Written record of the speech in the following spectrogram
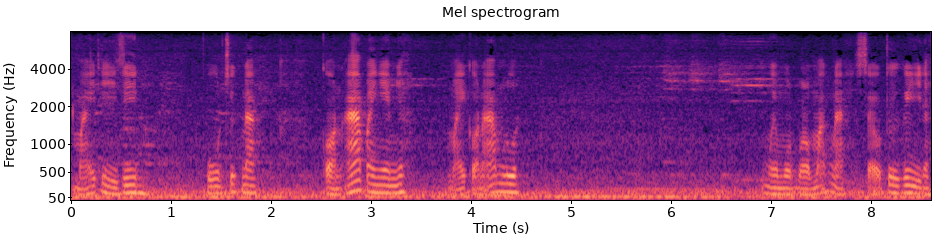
Máy thì zin, full chức năng. Còn áp anh em nhé, máy còn áp luôn. 11 Pro Max này 64 GB này.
